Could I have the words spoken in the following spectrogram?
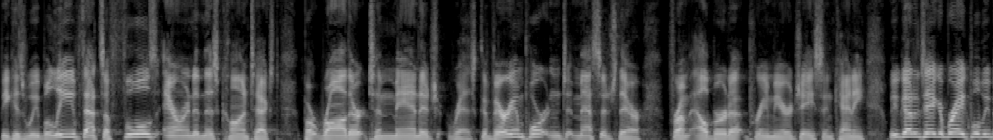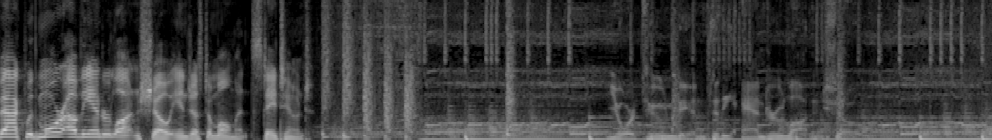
because we believe that's a fool's errand in this context, but rather to manage risk. A very important message there from Alberta Premier Jason Kenney. We've got to take a break. We'll be back with more of The Andrew Lawton Show in just a moment. Stay tuned. Tuned in to The Andrew Lawton Show.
